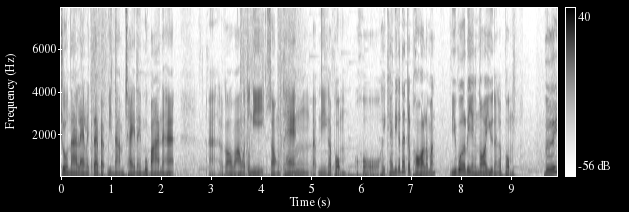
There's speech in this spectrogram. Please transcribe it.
ช่วงหน้าแล้งเราจะได้แบบมีน้ำใช้ในหมู่บ้านนะฮะอ่าแล้วก็วางไว้ตรงนี้สองแทงแบบนี้ครับผมโอ้โหเฮ้ยแค่นี้ก็น่าจะพอแล้วมั้งบีเวอร์เลยยังน้อยอยู่นะครับผมเฮ้ย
